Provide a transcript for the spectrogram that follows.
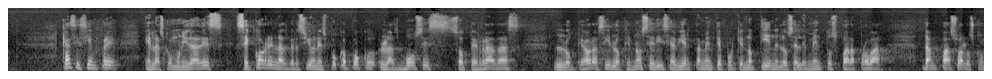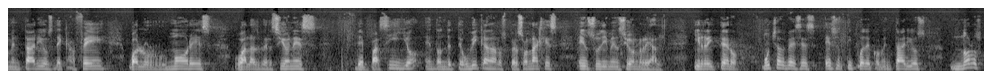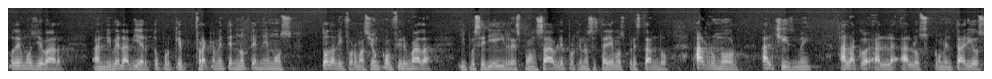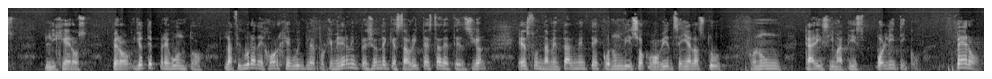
casi siempre en las comunidades se corren las versiones, poco a poco las voces soterradas, lo que ahora sí, lo que no se dice abiertamente porque no tienen los elementos para probar, dan paso a los comentarios de café o a los rumores o a las versiones de pasillo en donde te ubican a los personajes en su dimensión real. Y reitero, muchas veces ese tipo de comentarios no los podemos llevar al nivel abierto porque francamente no tenemos toda la información confirmada y pues sería irresponsable porque nos estaríamos prestando al rumor, al chisme, a, los comentarios ligeros. Pero yo te pregunto, la figura de Jorge Winkler, porque me diera la impresión de que hasta ahorita esta detención es fundamentalmente con un viso, como bien señalas tú, con un cariz y matiz político. Pero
